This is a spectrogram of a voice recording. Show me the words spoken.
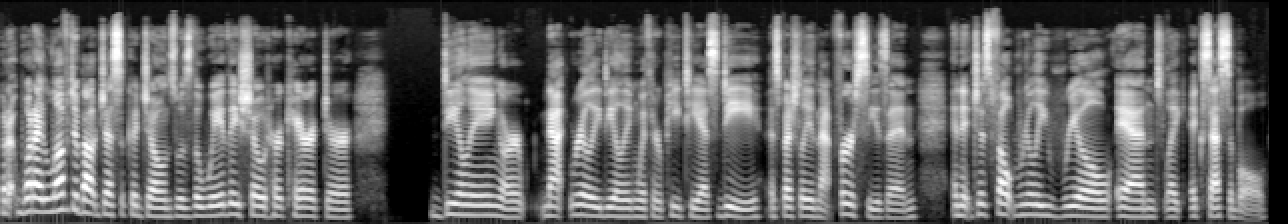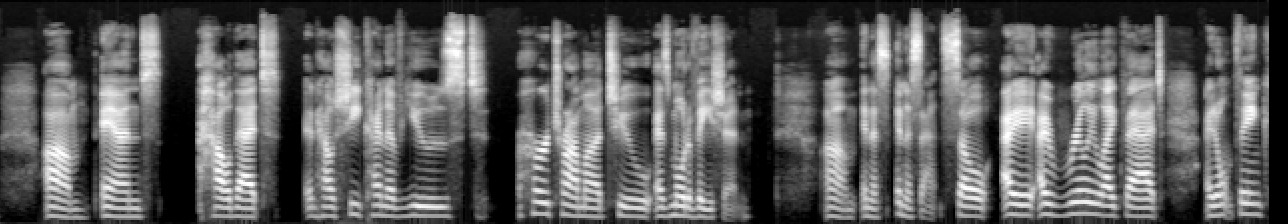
but what I loved about Jessica Jones was the way they showed her character dealing or not really dealing with her PTSD, especially in that first season. And it just felt really real and like accessible. Um, and how that and how she kind of used her trauma to as motivation um in a in a sense so i i really like that i don't think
